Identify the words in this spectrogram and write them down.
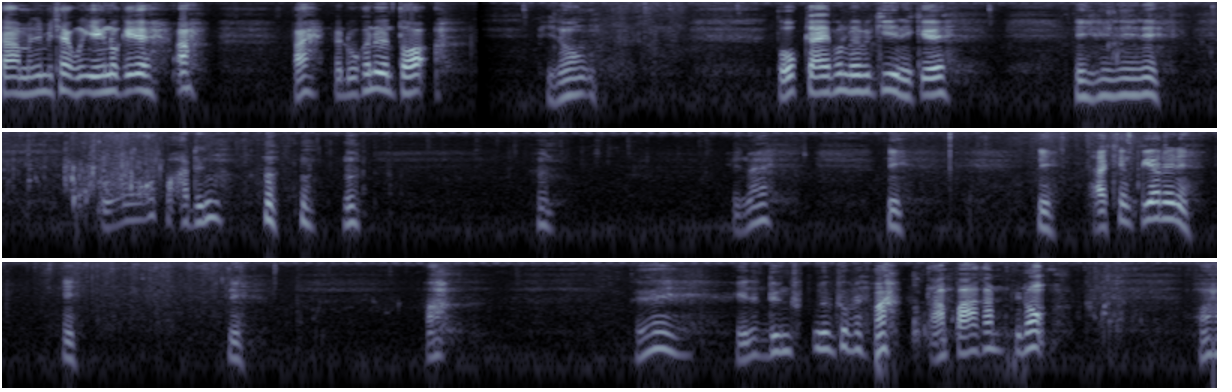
ถ้ามันไม่ใช่ของเองเนาะเก๋อะไปไปดูคนอื่นต่อพี่น้องตกใจเพิ่งเลยเมื่อกี้นี่เก๋นี่นี่นี่นี่โอ้ปลาดึงนู่นเห็นไหมนี่นี่สายเข่งเปียเลยนี่อะ เฮ้ยเห็นดึงชุบดึงชุบเลยมาตามปลากันพี่น้องมา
